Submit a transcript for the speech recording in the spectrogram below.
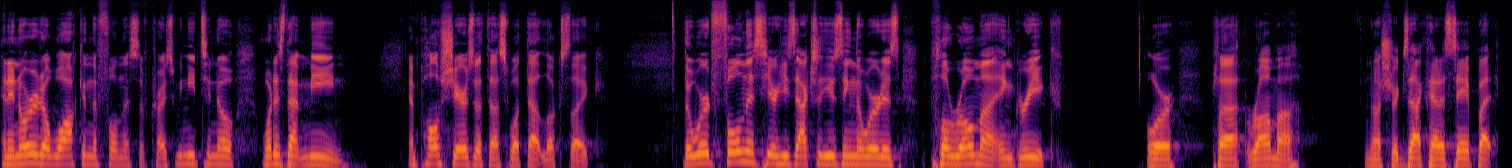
And in order to walk in the fullness of Christ, we need to know what does that mean? And Paul shares with us what that looks like. The word fullness here, he's actually using the word is pleroma in Greek, or pleroma. I'm not sure exactly how to say it, but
